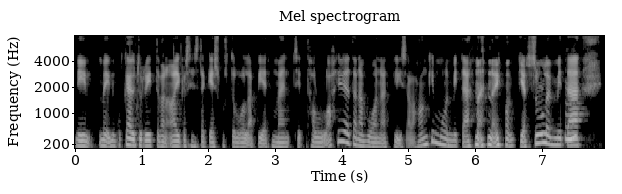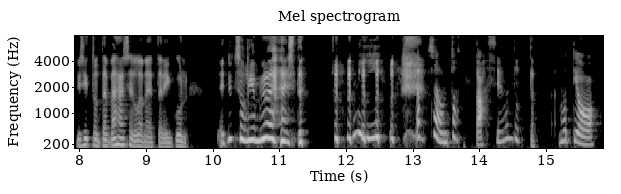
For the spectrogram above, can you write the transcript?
niin me ei niinku käyty riittävän aikaisin sitä keskustelua läpi, että mä en sit halua lahjoja tänä vuonna, että please älä hanki mulle mitään, mä en aio hankkia sulle mitään, mm. niin sitten on tää vähän sellainen, että, niinku, että nyt se on liian myöhäistä. Niin, se on totta. Se on totta. Mutta joo,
